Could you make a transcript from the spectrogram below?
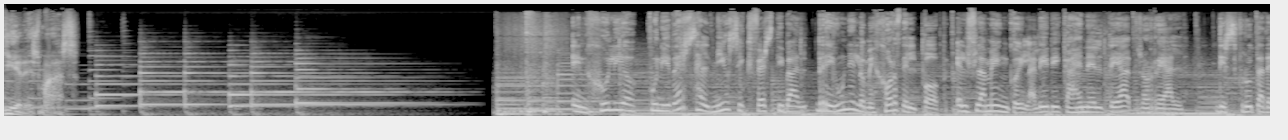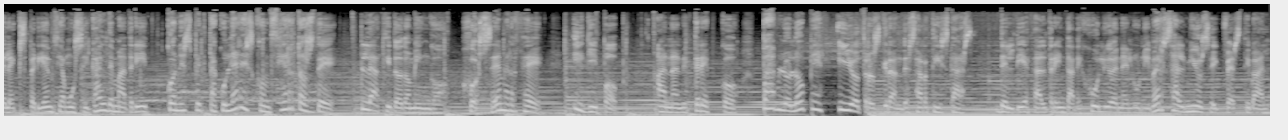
quieres más. En julio, Universal Music Festival reúne lo mejor del pop, el flamenco y la lírica en el Teatro Real. Disfruta de la experiencia musical de Madrid con espectaculares conciertos de Plácido Domingo, José Mercé, Iggy Pop, Ana Netrebko, Pablo López y otros grandes artistas. Del 10 al 30 de julio en el Universal Music Festival.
